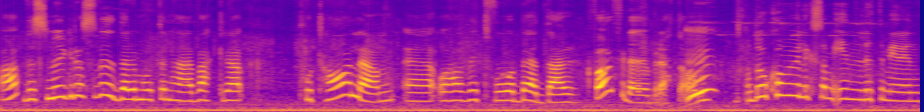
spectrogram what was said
Ja, vi smyger oss vidare mot den här vackra portalen eh, och har vi två bäddar kvar för dig att berätta om. Och då kommer vi liksom in lite mer i en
